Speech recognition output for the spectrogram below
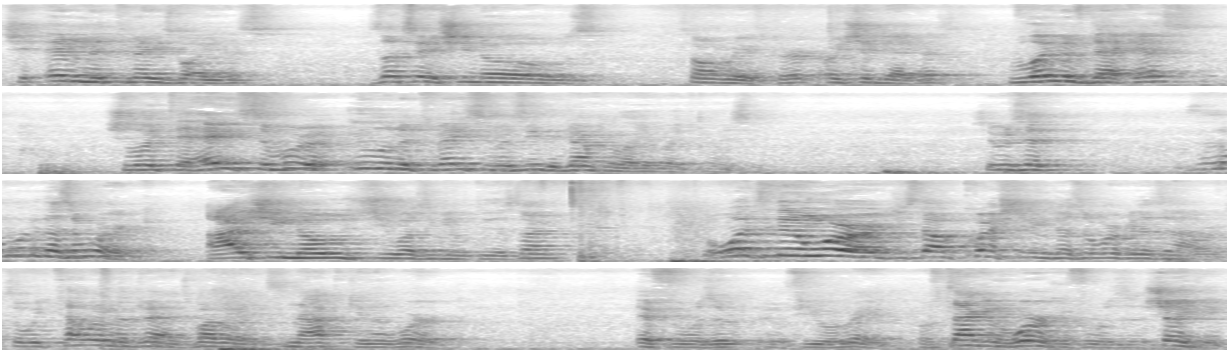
she imnit meis ba'inus. Let's say she knows someone raped her, or she gegas. V'loin of dekes, shaloi tehei sevura ilu netmeisi v'zid the gamkalei b'itmeisi. She would have said, the woman doesn't work. I, she knows she wasn't guilty this time. But once it didn't work, you start questioning, does it work or does it not work? So we tell her in advance, by the way, it's not going to work if it was a, if you were raped. Or it's not going to work if it was a shaking.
